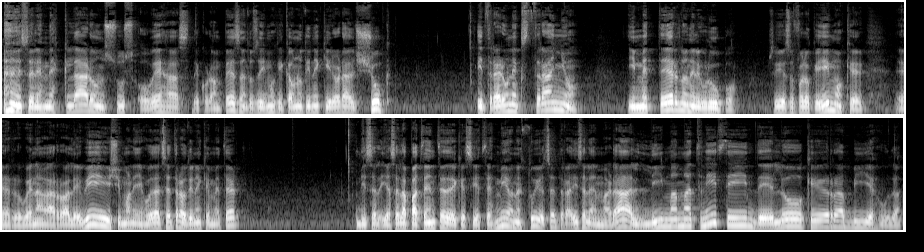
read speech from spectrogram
Se les mezclaron sus ovejas de Corán Pesa. Entonces dijimos que cada uno tiene que ir ahora al Shuk y traer un extraño y meterlo en el grupo. ¿Sí? Eso fue lo que dijimos, que eh, Rubén agarró a Leví, Shimon y Judá, etc. Lo tienen que meter. Dice, y hacer la patente de que si este es mío, no es tuyo, etc. Dice la Emara, lima matniti de lo que Rabbi Yehuda.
